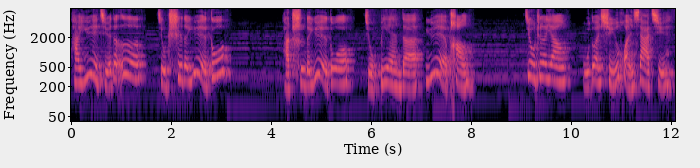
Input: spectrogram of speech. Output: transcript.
他越觉得饿，就吃的越多。他吃的越多，就变得越胖。就这样不断循环下去。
